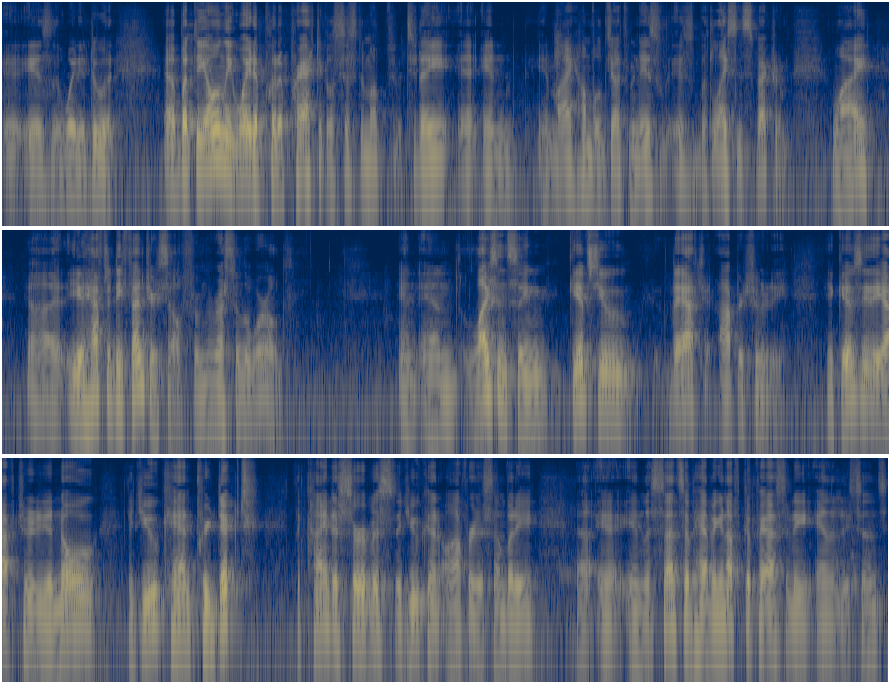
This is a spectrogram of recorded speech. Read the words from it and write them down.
is the way to do it. Uh, but the only way to put a practical system up today, in, in my humble judgment, is, is with licensed spectrum. Why? you have to defend yourself from the rest of the world. And, and licensing gives you that opportunity. It gives you the opportunity to know that you can predict the kind of service that you can offer to somebody uh, in the sense of having enough capacity and in the sense,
